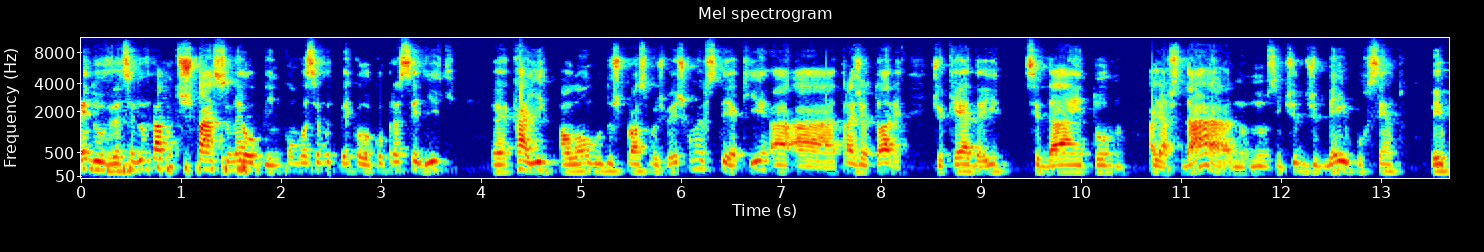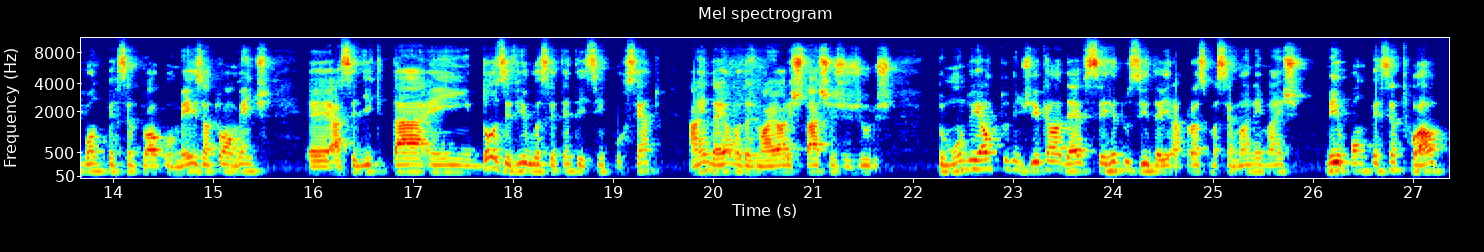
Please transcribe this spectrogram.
Sem dúvida, sem dúvida, há muito espaço, né, Opini, como você muito bem colocou, para a Selic é, cair ao longo dos próximos meses. Como eu citei aqui, a, a trajetória de queda aí se dá em torno, aliás, se dá no, no sentido de meio por cento, meio ponto percentual por mês. Atualmente, é, a Selic está em 12,75%, ainda é uma das maiores taxas de juros do mundo e, ao que tudo indica, ela deve ser reduzida aí na próxima semana em mais meio ponto percentual,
